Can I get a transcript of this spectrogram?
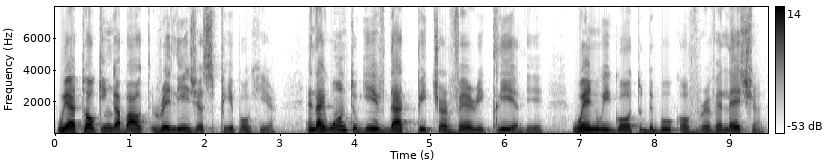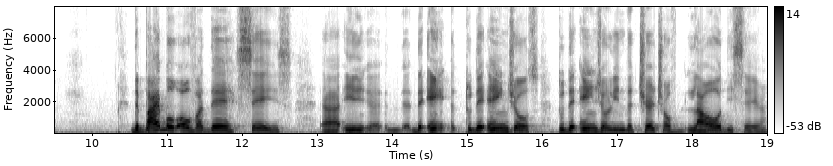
We are talking about religious people here. And I want to give that picture very clearly when we go to the book of Revelation. The Bible over there says uh, the, to the angels, to the angel in the church of Laodicea,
